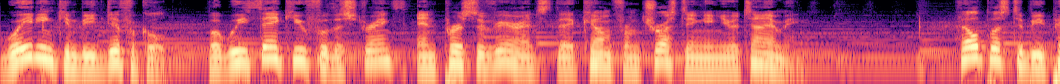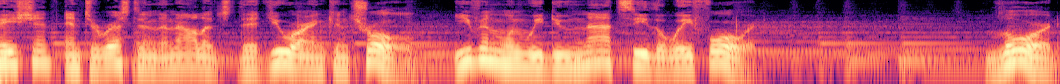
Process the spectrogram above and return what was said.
Waiting can be difficult, but we thank you for the strength and perseverance that come from trusting in your timing. Help us to be patient and to rest in the knowledge that you are in control, even when we do not see the way forward. Lord,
